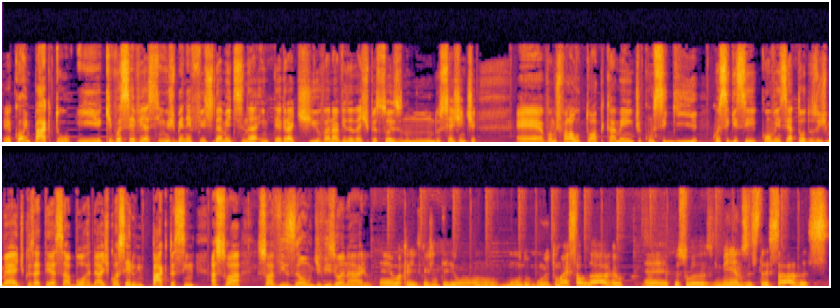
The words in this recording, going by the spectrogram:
é, qual o impacto e que você vê assim os benefícios da medicina integrativa na vida das pessoas e no mundo? Se a gente é, vamos falar utopicamente, conseguir, conseguir se convencer a todos os médicos a ter essa abordagem? Qual seria o impacto, assim, a sua, sua visão de visionário? É, eu acredito que a gente teria um mundo muito mais saudável, é, pessoas menos estressadas,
